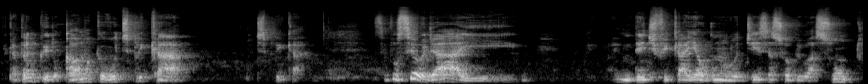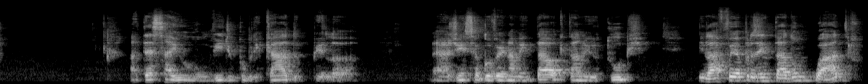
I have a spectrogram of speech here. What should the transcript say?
Fica tranquilo, calma que eu vou te explicar. Vou te explicar. Se você olhar e identificar aí alguma notícia sobre o assunto, até saiu um vídeo publicado pela né, agência governamental que está no YouTube, e lá foi apresentado um quadro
